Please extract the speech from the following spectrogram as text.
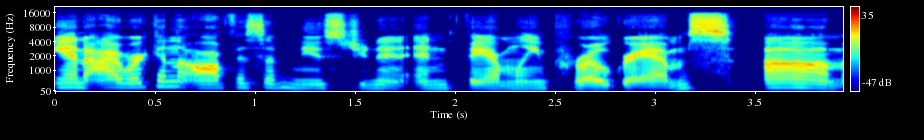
and I work in the Office of New Student and Family Programs. Um,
